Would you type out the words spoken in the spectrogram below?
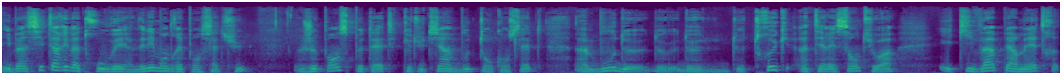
Et eh ben si tu arrives à trouver un élément de réponse là-dessus, je pense peut-être que tu tiens un bout de ton concept, un bout de, truc intéressant, tu vois, et qui va permettre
